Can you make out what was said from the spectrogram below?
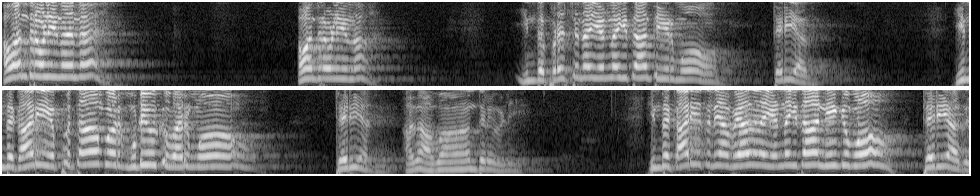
அவாந்திர வழின்னா என்ன? அவாந்திர வழின்னா இந்த பிரச்சனை என்னைக்கு தான் தீருமோ? தெரியாது. இந்த காரியம் எப்போ தான் ஒரு முடிவுக்கு வருமோ? தெரியாது. அது அவாந்திர வழி இந்த காரியத்தில் என் வேதனை என்னைக்கு தான் நீங்குமோ? தெரியாது.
